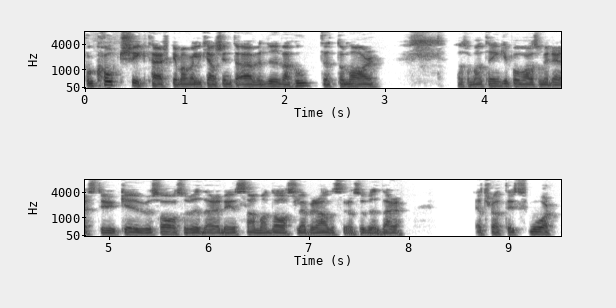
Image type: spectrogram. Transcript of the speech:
på kort sikt här ska man väl kanske inte överdriva hotet de har. Alltså man tänker på vad som är deras styrka i USA och så vidare. Det är samma dagsleveranser och så vidare. Jag tror att det är svårt.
